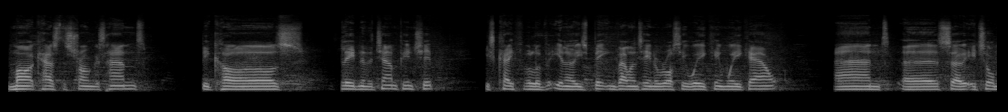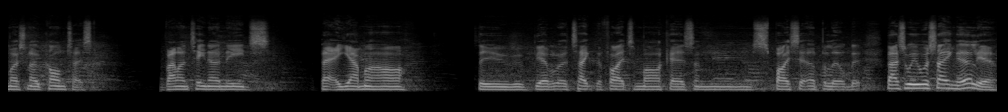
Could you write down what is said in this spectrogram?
Marc has the strongest hand because he's leading in the championship. He's capable of, you know, he's beating Valentino Rossi week in, week out, and uh, so it's almost no contest. Valentino needs better Yamaha to be able to take the fight to Marquez and spice it up a little bit. But as we were saying earlier,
